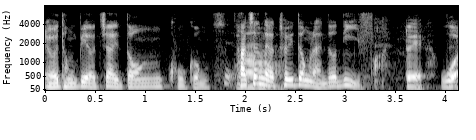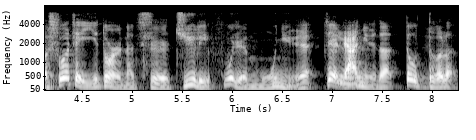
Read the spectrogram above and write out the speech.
儿童不要再当苦工。是。他真的推动了很多立法。对，我说这一对呢是居里夫人母女，这俩女的都得了。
